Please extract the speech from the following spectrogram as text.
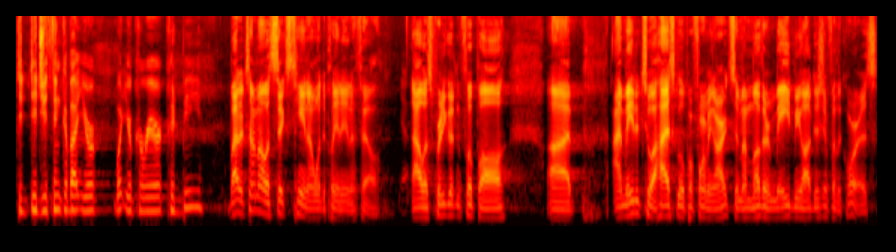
Did, did you think about your, what your career could be? By the time I was 16, I wanted to play in the NFL. I was pretty good in football. Uh, I made it to a high school performing arts, and my mother made me audition for the chorus.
